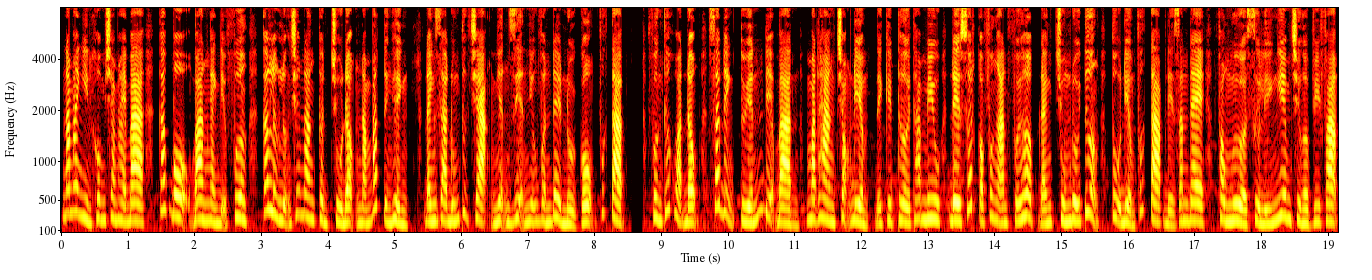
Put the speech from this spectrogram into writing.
năm 2023, các bộ, ban ngành địa phương, các lực lượng chức năng cần chủ động nắm bắt tình hình, đánh giá đúng thực trạng, nhận diện những vấn đề nổi cộm, phức tạp, phương thức hoạt động, xác định tuyến, địa bàn, mặt hàng trọng điểm để kịp thời tham mưu, đề xuất có phương án phối hợp đánh trúng đối tượng, tụ điểm phức tạp để răn đe, phòng ngừa xử lý nghiêm trường hợp vi phạm.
